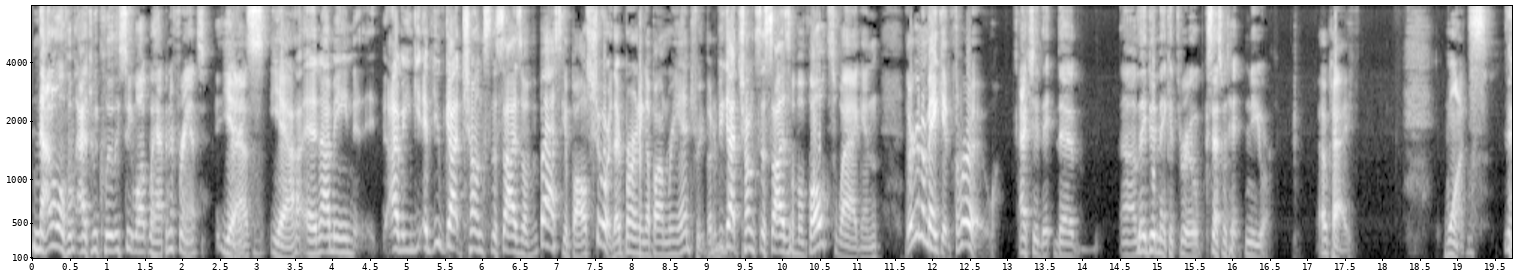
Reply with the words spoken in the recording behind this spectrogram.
Not all of them, as we clearly see what what happened to France. Yes, yeah, and I mean, I mean, if you've got chunks the size of a basketball, sure, they're burning up on reentry. But if you got chunks the size of a Volkswagen, they're going to make it through. Actually, the uh, they did make it through because that's what hit New York. Okay, once, one.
